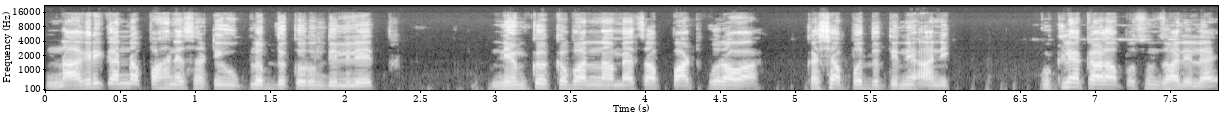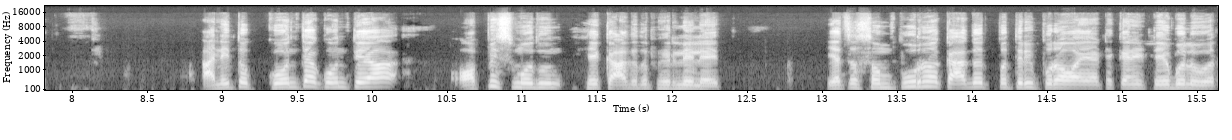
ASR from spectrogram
नागरिकांना पाहण्यासाठी उपलब्ध करून दिलेले आहेत. नेमकं कबालनाम्याचा पाठपुरावा कशा पद्धतीने आणि कुठल्या काळापासून झालेला आहे. आणि तो कोणत्या कोणत्या ऑफिसमधून हे कागद फिरलेले आहेत याचा संपूर्ण कागदपत्री पुरावा या ठिकाणी टेबलवर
